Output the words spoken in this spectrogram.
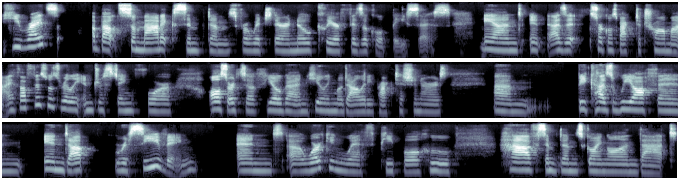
he writes about somatic symptoms for which there are no clear physical basis. Mm. And it, as it circles back to trauma, I thought this was really interesting for all sorts of yoga and healing modality practitioners um, because we often end up receiving and uh, working with people who have symptoms going on that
